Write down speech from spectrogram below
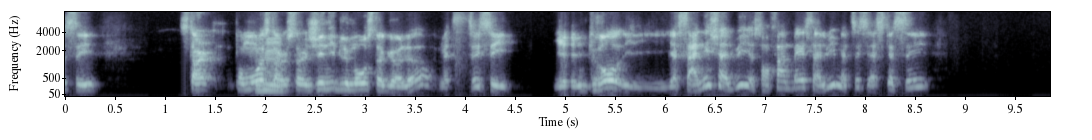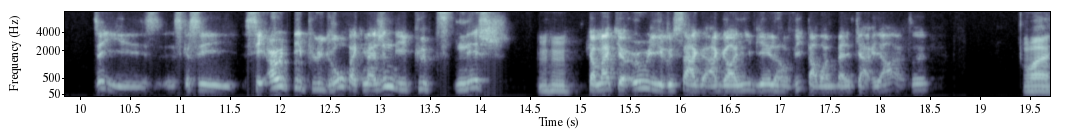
C'est, pour moi, c'est, un, mhm. génie de l'humour, ce gars-là. Mais tu sais, il a une grosse. Il a sa niche à lui, il a son fanbase à lui, mais tu sais, est-ce que c'est. Est-ce que c'est, c'est un des plus gros? Fait qu'imagine les plus petites niches. Mhm. Comment que eux ils réussissent à, gagner bien leur vie et avoir une belle carrière. sais. Ouais.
